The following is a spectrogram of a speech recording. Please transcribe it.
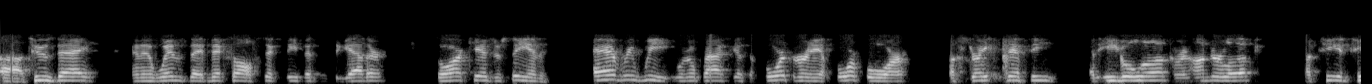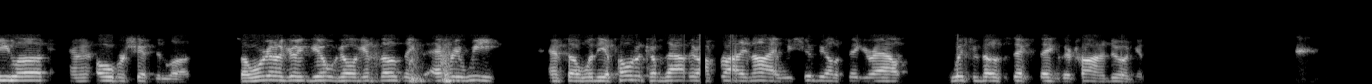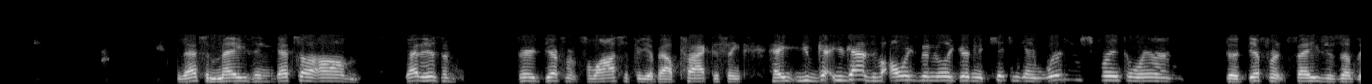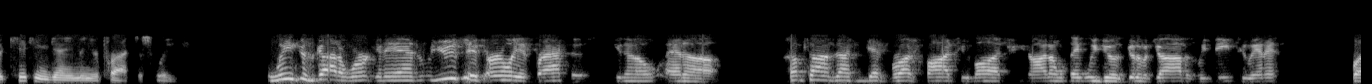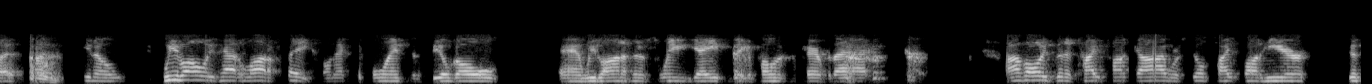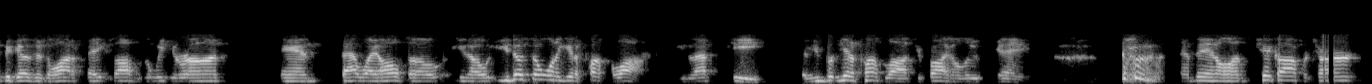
uh, Tuesday, and then Wednesday mix all six defenses together. So our kids are seeing every week we're going to practice against a 4-3, a 4-4, a straight 50, an eagle look or an under look, a T&T look, and an overshifted look. So we're going to go, go against those things every week. And so when the opponent comes out there on Friday night, we should be able to figure out which of those six things they're trying to do against. That's amazing. That's a um, that is a very different philosophy about practicing. Hey, you you guys have always been really good in the kicking game. Where do you sprinkle in the different phases of the kicking game in your practice week? We just got to work it in. Usually it's early in practice, you know, and uh, sometimes I can get brushed by too much. You know, I don't think we do as good of a job as we need to in it. But you know, we've always had a lot of fakes on extra points and field goals, and we line up in a swing gate, make opponents prepare for that. I've always been a tight punt guy. We're still tight punt here, just because there's a lot of fakes off that we can run, and that way also, you know, you just don't want to get a punt block. You know, that's the key. If you get a punt block, you're probably gonna lose the game. and then on kickoff returns,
